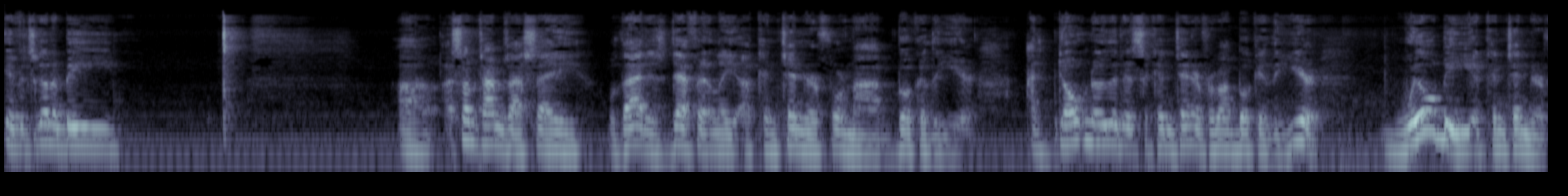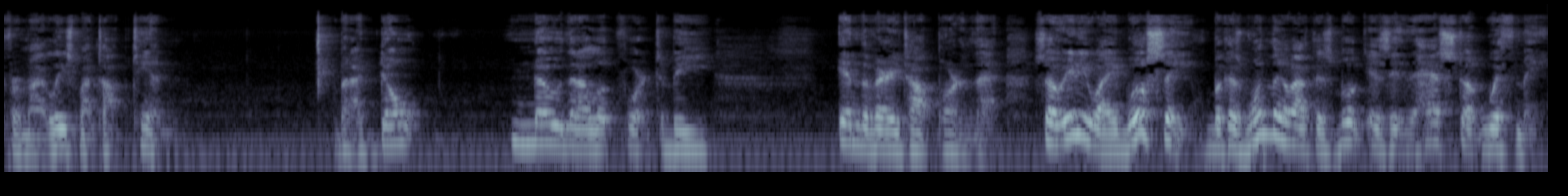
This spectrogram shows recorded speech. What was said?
if it's going to be. Uh, sometimes I say, well, that is definitely a contender for my book of the year. I don't know that it's a contender for my book of the year. Will be a contender for my at least my top 10. But I don't know that I look for it to be in the very top part of that. So anyway, we'll see. Because one thing about this book is it has stuck with me.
